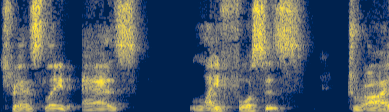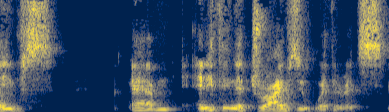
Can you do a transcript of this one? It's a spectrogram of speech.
translate as life forces, drives, um, anything that drives you, whether it's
